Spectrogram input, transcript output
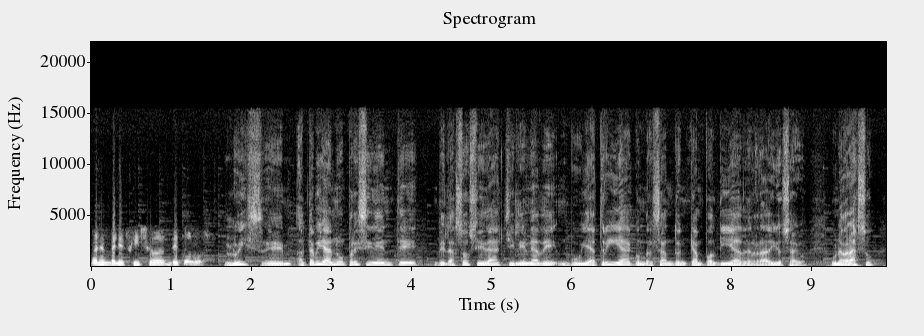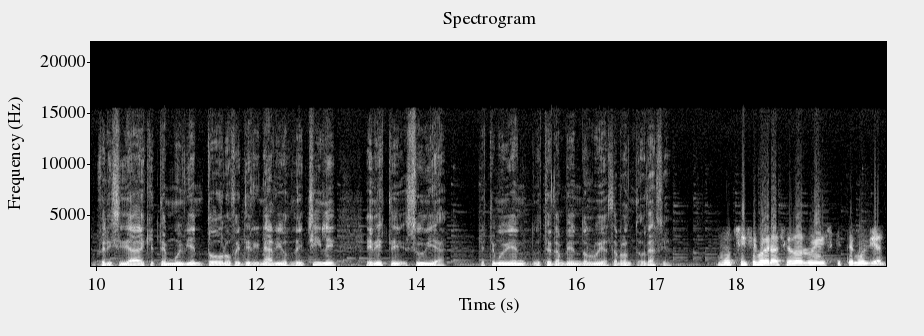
van en beneficio de todos. Luis eh, Altamirano, presidente de la Sociedad Chilena de Buiatría, conversando en Campo al Día de Radio Sago. Un abrazo, felicidades, que estén muy bien todos los veterinarios de Chile en este su día. Que esté muy bien usted también, don Luis. Hasta pronto, gracias. Muchísimas gracias, don Luis, que esté muy bien.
